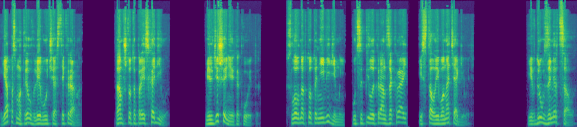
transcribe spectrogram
Я посмотрел в левую часть экрана. Там что-то происходило. Мельтешение какое-то. Словно кто-то невидимый уцепил экран за край и стал его натягивать. И вдруг замерцало.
